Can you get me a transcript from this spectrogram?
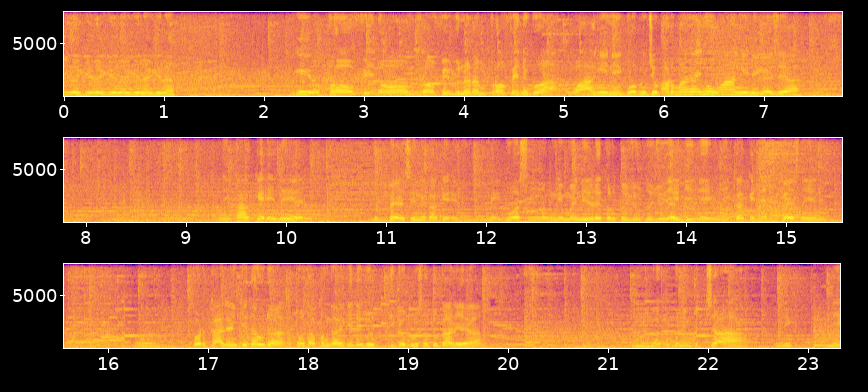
Gila gila gila gila gila. Gila profit dong, profit beneran profit nih gua wangi nih. Gua mencium aromanya ini wangi nih guys ya. Ini kakek ini the best ini kakek ini. Ini gua seneng nih main di retro 77 ya gini. Ini kakeknya the best nih ini. Hmm. perkalian kita udah total penggali kita itu 31 kali ya. Hmm, batu kuning pecah. Ini ini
